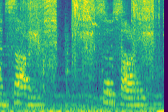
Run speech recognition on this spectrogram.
I'm sorry. So sorry.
